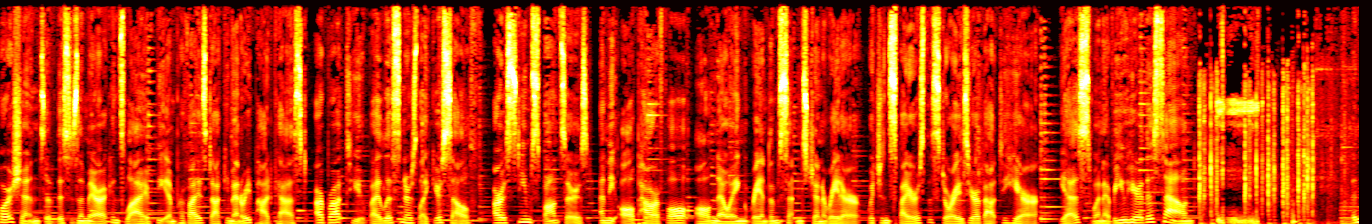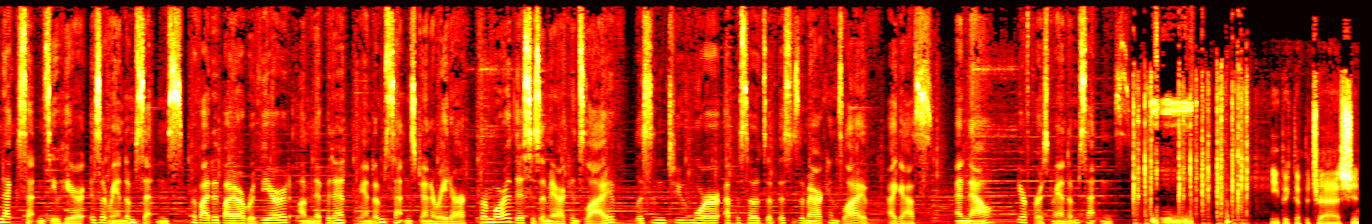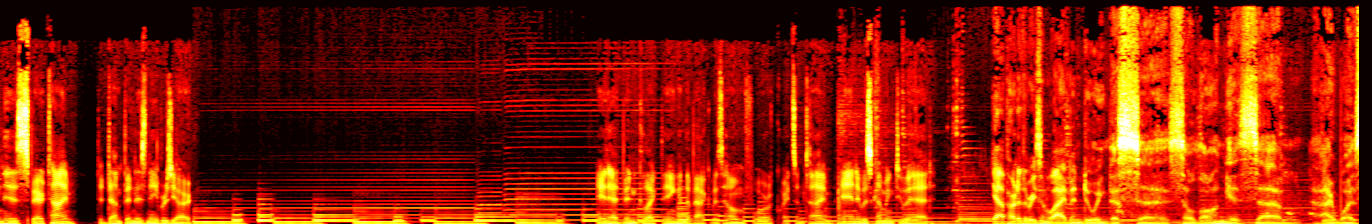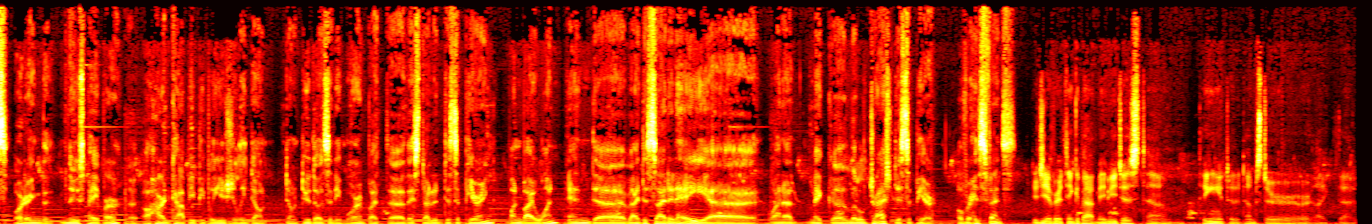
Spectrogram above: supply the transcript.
Portions of This Is Americans Live, the improvised documentary podcast, are brought to you by listeners like yourself, our esteemed sponsors, and the all powerful, all knowing random sentence generator, which inspires the stories you're about to hear. Yes, whenever you hear this sound, the next sentence you hear is a random sentence provided by our revered, omnipotent random sentence generator. For more This Is Americans Live, listen to more episodes of This Is Americans Live, I guess. And now, your first random sentence. He picked up the trash in his spare time to dump in his neighbor's yard. It had been collecting in the back of his home for quite some time, and it was coming to a head. Yeah, part of the reason why I've been doing this uh, so long is um, I was ordering the newspaper, a hard copy. People usually don't don't do those anymore, but uh, they started disappearing one by one, and uh, I decided, hey, uh, why not make a little trash disappear over his fence? Did you ever think about maybe just um, taking it to the dumpster or like the,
